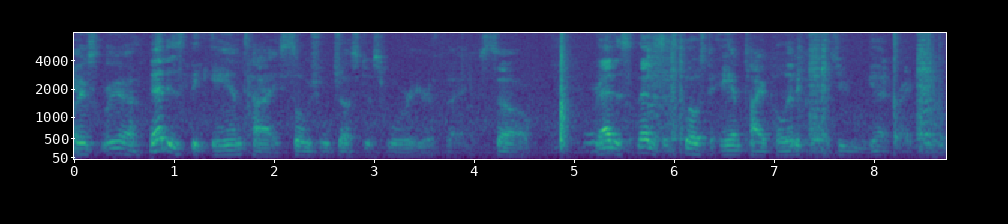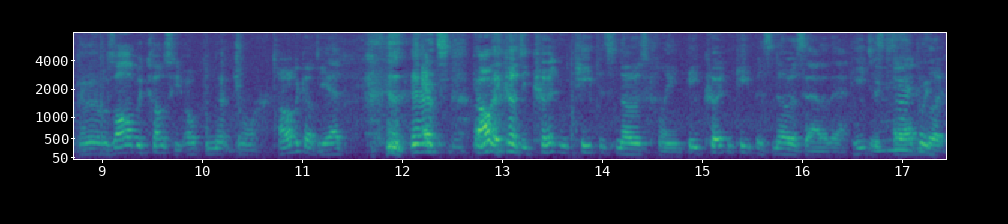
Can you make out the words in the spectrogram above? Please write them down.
basically yeah. that is the anti-social justice warrior thing. So that is that is as close to anti-political as you can get right now. And it was all because he opened that drawer. All because he had, all because he couldn't keep his nose clean. He couldn't keep his nose out of that. He just Exactly. had to look.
